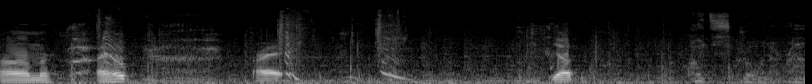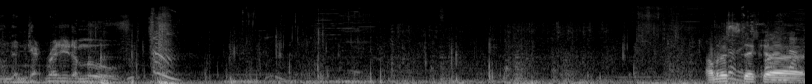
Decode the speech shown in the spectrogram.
Um, I hope. Alright. Yep. Quit screwing around and get ready to move. I'm gonna Done stick, uh.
